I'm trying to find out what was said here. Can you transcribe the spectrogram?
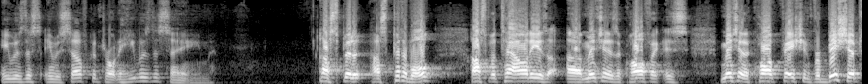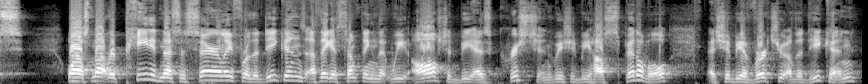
He was this, he was self-controlled, and he was the same. hospitable. Hospitality is uh, mentioned as a qualifi- is mentioned as a qualification for bishops. While it's not repeated necessarily for the deacons, I think it's something that we all should be as Christians. We should be hospitable. It should be a virtue of the deacon.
